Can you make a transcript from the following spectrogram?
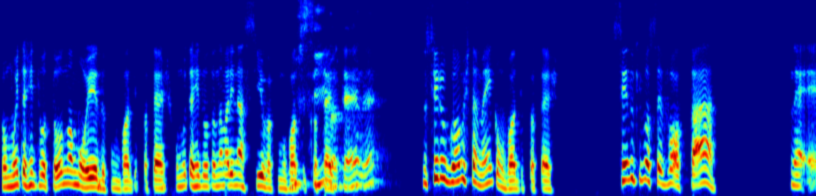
Como muita gente votou no Amoedo como voto de protesto, como muita gente votou na Marina Silva como voto no de Ciro protesto. até, né? No Ciro Gomes também como voto de protesto. Sendo que você votar né, é,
